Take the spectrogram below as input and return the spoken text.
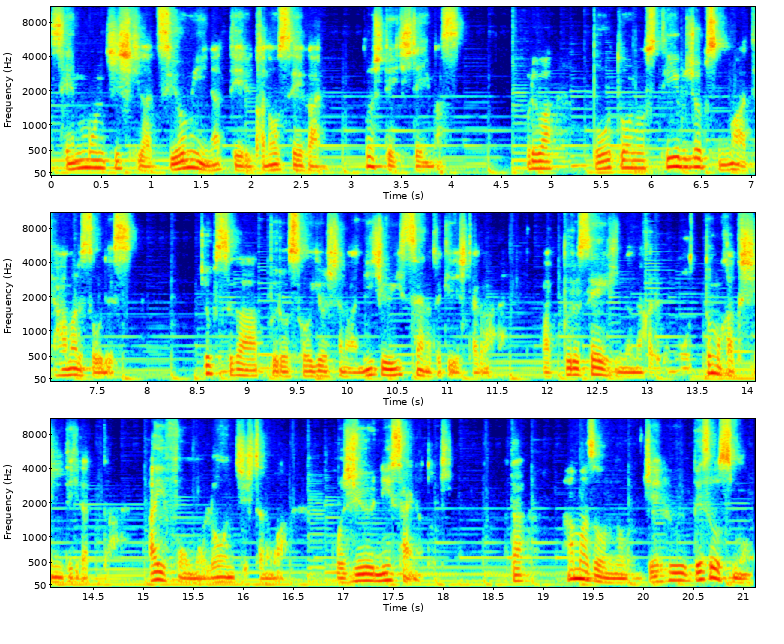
専門知識が強みになっている可能性があると指摘しています。これは冒頭のスティーブ・ジョブズにも当てはまるそうです。ジョブズがアップルを創業したのは21歳の時でしたが、アップル製品の中でも最も革新的だった iPhone をローンチしたのは52歳の時。また、Amazon のジェフ・ベゾスも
